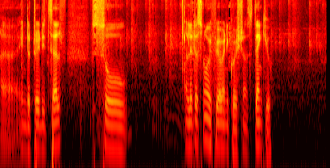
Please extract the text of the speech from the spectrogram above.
uh, in the trade itself. So let us know if you have any questions. Thank you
